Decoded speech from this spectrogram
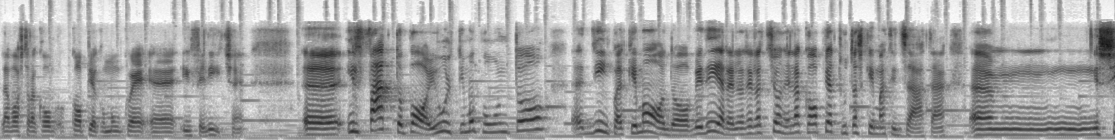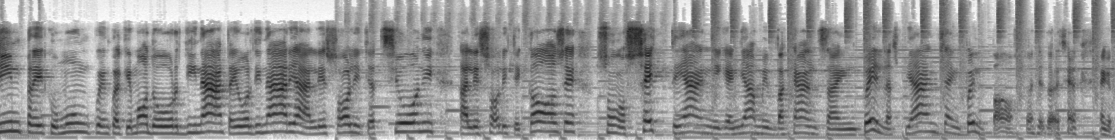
la vostra co- coppia comunque eh, infelice. Eh, il fatto poi, ultimo punto, eh, di in qualche modo vedere la relazione e la coppia tutta schematizzata, um, sempre e comunque in qualche modo ordinata e ordinaria alle solite azioni, alle solite cose. Sono sette anni che andiamo in vacanza in quella spiaggia, in quel posto, eccetera, eccetera. Ecco,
